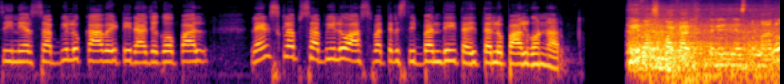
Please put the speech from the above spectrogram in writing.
senior సభ్యులు కావేటి రాజగోపాల్ లయన్స్ క్లబ్ సభ్యులు ఆసుపత్రి సిబ్బంది తదితరులు పాల్గొన్నారు. శుభాకాంక్షలు తెలియజేస్తున్నాను.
